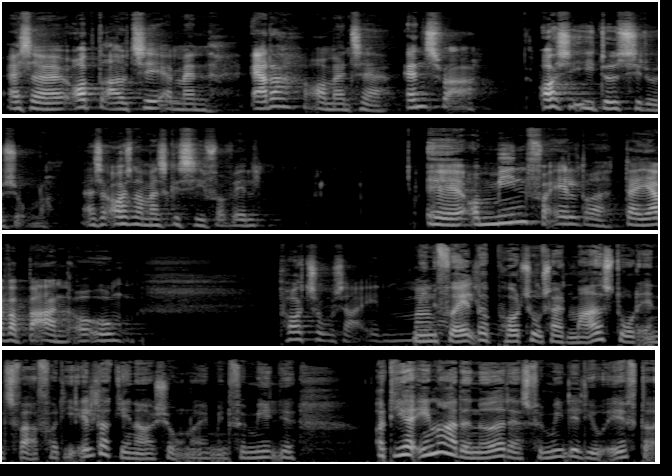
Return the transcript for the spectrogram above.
Altså opdraget til, at man er der, og man tager ansvar, også i dødssituationer. Altså også når man skal sige farvel. Øh, og mine forældre, da jeg var barn og ung, påtog sig et meget... Mine forældre påtog sig et meget stort ansvar for de ældre generationer i min familie, og de har indrettet noget af deres familieliv efter,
